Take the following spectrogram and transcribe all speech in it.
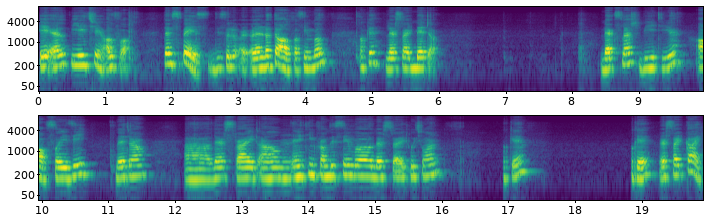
alpha alpha. Then space. This will render the alpha symbol. Okay. Let's write beta backslash beta oh so easy. Better uh, let's write um, anything from this symbol let's write which one. Okay. Okay let's write chi.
